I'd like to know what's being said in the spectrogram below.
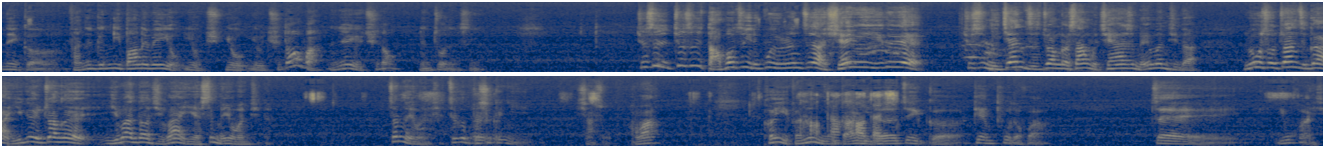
那个反正跟立邦那边有有渠有有渠道吧，人家有渠道能做这个生意。就是就是打破自己的固有认知啊！闲鱼一个月就是你兼职赚个三五千是没问题的。如果说专职干，一个月赚个一万到几万也是没有问题的，真没问题。这个不是跟你瞎说，好吧？可以，反正你把你的这个店铺的话，再优化一下。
